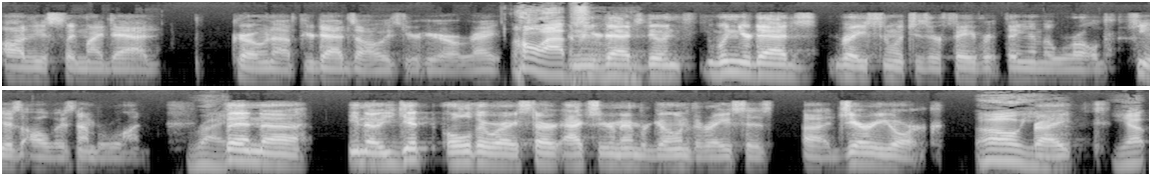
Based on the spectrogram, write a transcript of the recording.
Obviously, my dad growing up, your dad's always your hero, right? Oh, absolutely. And when your dad's doing when your dad's racing, which is your favorite thing in the world, he is always number one. Right. Then uh, you know, you get older where I start actually remember going to the races. Uh, Jerry York. Oh yeah. Right. Yep.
